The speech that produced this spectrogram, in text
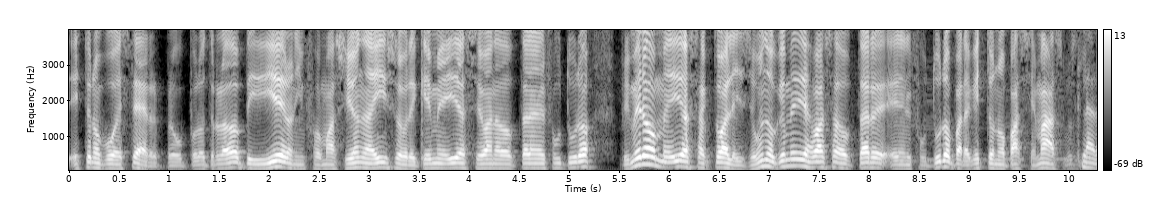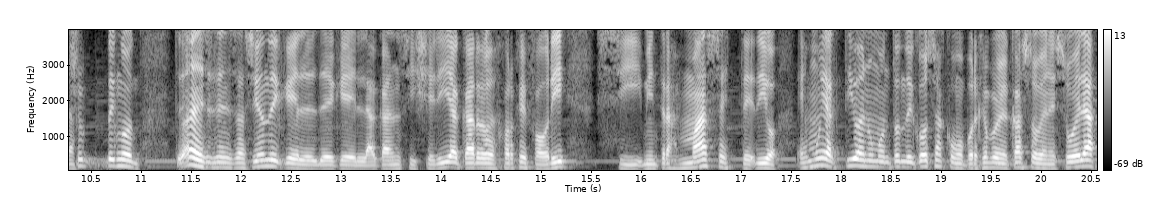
esto no puede ser, pero por otro lado pidieron información ahí sobre qué medidas se van a adoptar en el futuro. Primero, medidas actuales y segundo, qué medidas vas a adoptar en el futuro para que esto no pase más. Claro. Yo tengo, tengo la sensación de que, el, de que la Cancillería a cargo de Jorge Faurí, si mientras más, este, digo, es muy activa en un montón de cosas, como por ejemplo en el caso de Venezuela,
